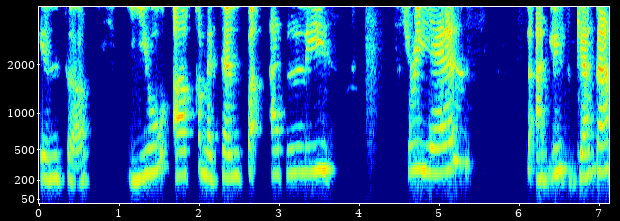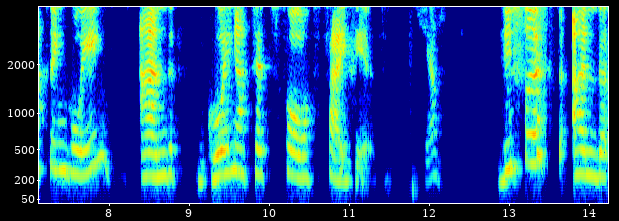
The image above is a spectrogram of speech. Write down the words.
into, you are committing for at least three years to at least get that thing going and going at it for five years. Yeah. The first and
